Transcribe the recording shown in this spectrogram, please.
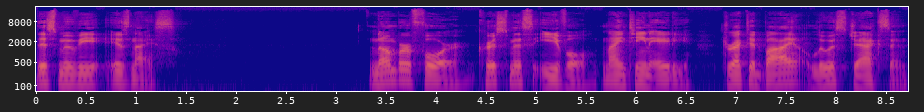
This movie is nice. Number 4, Christmas Evil, 1980, directed by Lewis Jackson.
